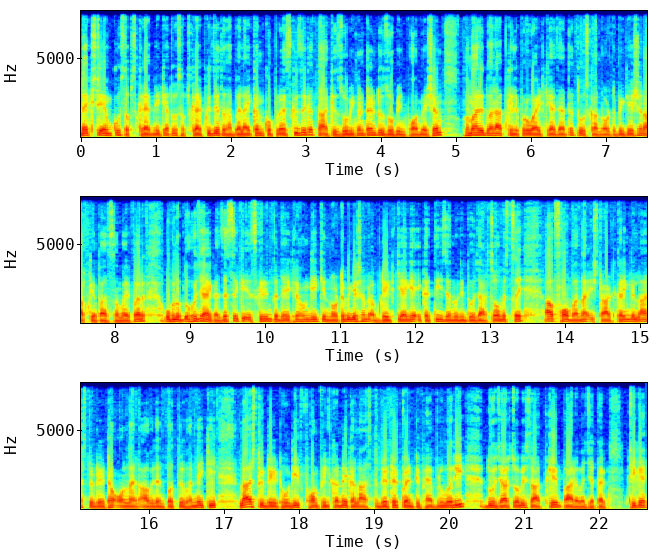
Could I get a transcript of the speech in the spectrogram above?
नेक्स्ट एम को सब्सक्राइब नहीं किया तो सब्सक्राइब कीजिए तथा बेलाइकन को प्रेस कीजिएगा ताकि जो भी कंटेंट जो भी इन्फॉर्मेशन हमारे द्वारा आपके लिए प्रोवाइड किया जाता है तो उसका नोटिफिकेशन आपके पास समय पर उपलब्ध हो जाएगा। जैसे कि स्क्रीन पर देख रहे होंगे कि नोटिफिकेशन अपडेट किया गया इकतीस जनवरी दो हज़ार चौबीस से। आप फॉर्म भरना स्टार्ट करेंगे। लास्ट डेट है ऑनलाइन आवेदन पत्र भरने की। लास्ट डेट होगी, फॉर्म फिल करने का लास्ट डेट है ट्वेंटी फरवरी 2024 रात के 12 बजे तक। ठीक है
